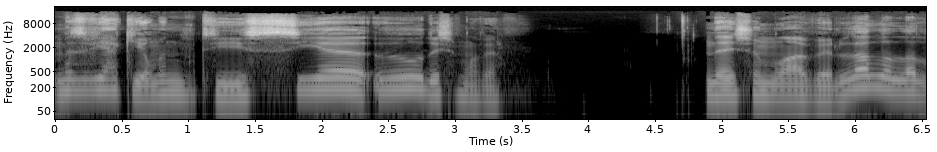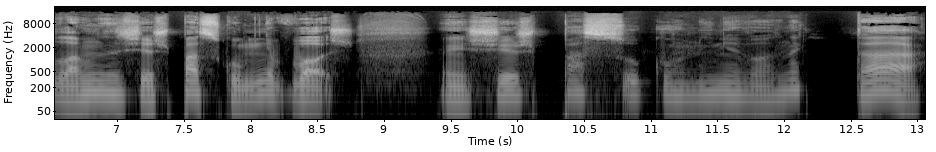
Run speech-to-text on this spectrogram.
mas havia aqui uma notícia. Uh, Deixa-me lá ver. Deixa-me lá ver. Lá, lá, lá, lá. Vamos encher espaço com a minha voz. Encher espaço com a minha voz. Onde é que está?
